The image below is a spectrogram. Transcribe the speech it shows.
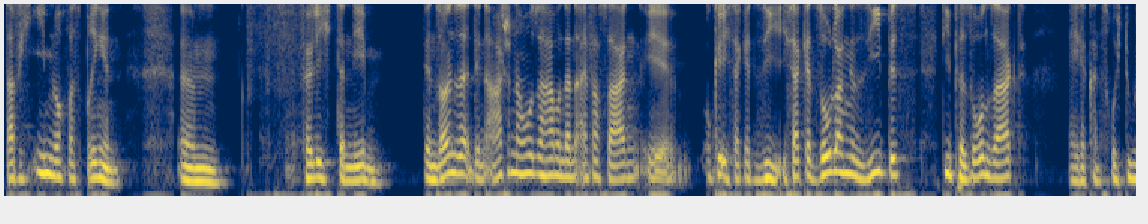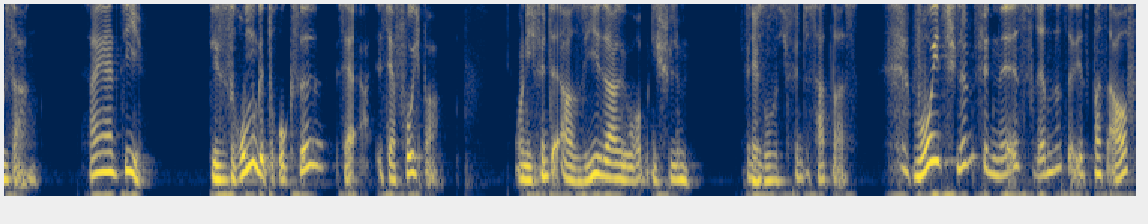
darf ich ihm noch was bringen? Ähm, völlig daneben. Dann sollen sie den Arsch in der Hose haben und dann einfach sagen, eh, okay, ich sag jetzt sie. Ich sag jetzt so lange sie, bis die Person sagt, ey, da kannst ruhig du sagen. Sag jetzt sie. Dieses Rumgedruckse ist ja, ist ja furchtbar. Und ich finde auch sie sagen überhaupt nicht schlimm. Ich finde, es, find, es hat was. Wo ich es schlimm finde, ist, Francis, jetzt pass auf,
